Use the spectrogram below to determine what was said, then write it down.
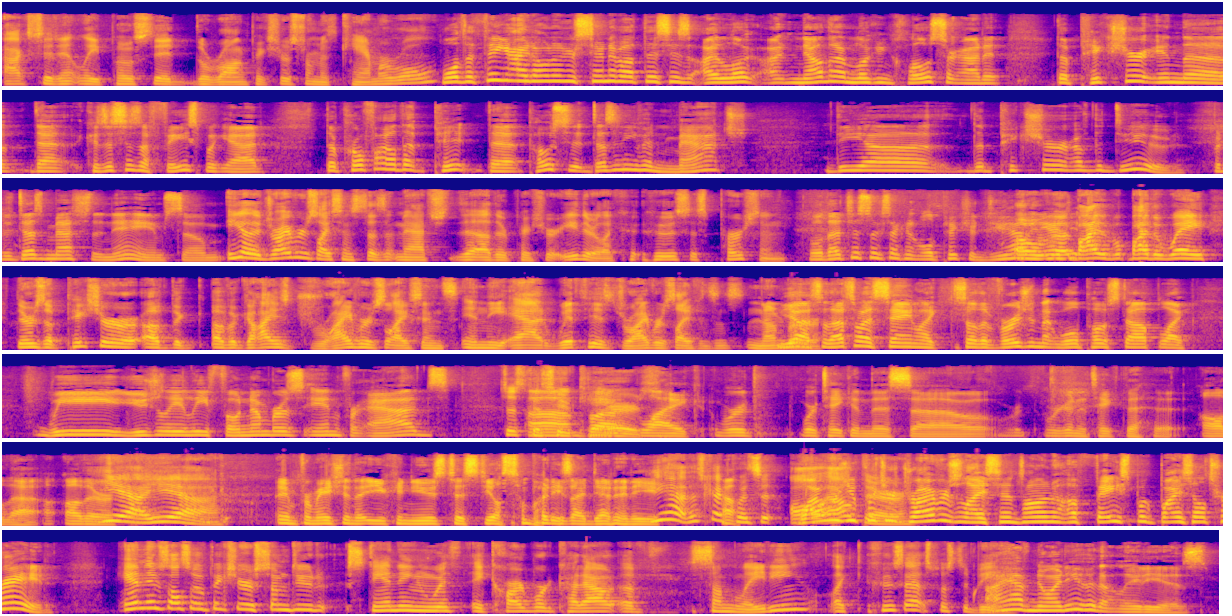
accidentally posted the wrong pictures from his camera roll. Well, the thing I don't understand about this is I look I, now that I'm looking closer at it, the picture in the that because this is a Facebook ad, the profile that pi- that posted it doesn't even match the uh the picture of the dude, but it does match the name. So Yeah, the driver's license doesn't match the other picture either. Like, who's this person? well, that just looks like an old picture. Do you have? Oh, any uh, by the by the way, there's a picture of the of a guy's driver's license in the ad with his driver's license number. Yeah, so that's what I was saying. Like, so the version that we'll post up, like, we usually leave phone numbers in for ads. just because Uh, who cares? Like, we're we're taking this. Uh, we're we're gonna take the all that other yeah, yeah, information that you can use to steal somebody's identity. yeah. This guy puts it all. Why would you put your driver's license on a Facebook buy sell trade? And there's also a picture of some dude standing with a cardboard cutout of some lady. Like, who's that supposed to be? I have no idea who that lady is.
